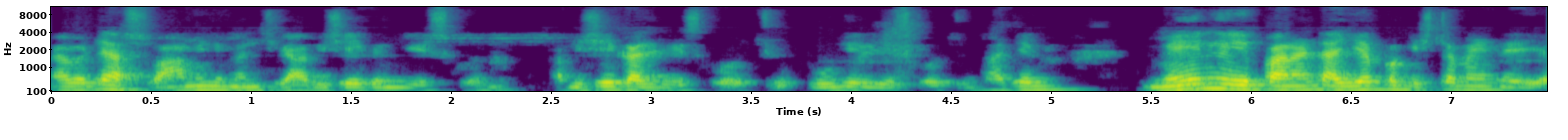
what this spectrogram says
కాబట్టి ఆ స్వామిని మంచిగా అభిషేకం చేసుకొని అభిషేకాలు చేసుకోవచ్చు పూజలు చేసుకోవచ్చు. భజన మెయిన్గా చెప్పాలంటే అయ్యప్పకి ఇష్టమైనది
